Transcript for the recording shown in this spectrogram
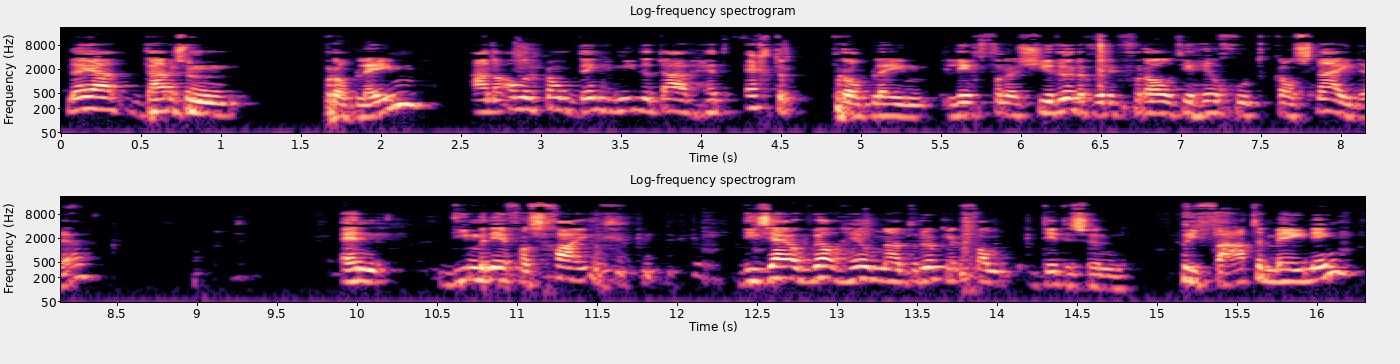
Nou ja, daar is een probleem. Aan de andere kant denk ik niet dat daar het echte probleem ligt. Van een chirurg wil ik vooral dat hij heel goed kan snijden. En die meneer van Schaik, die zei ook wel heel nadrukkelijk van, dit is een private mening.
